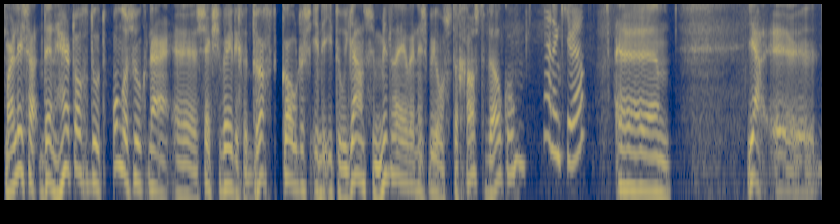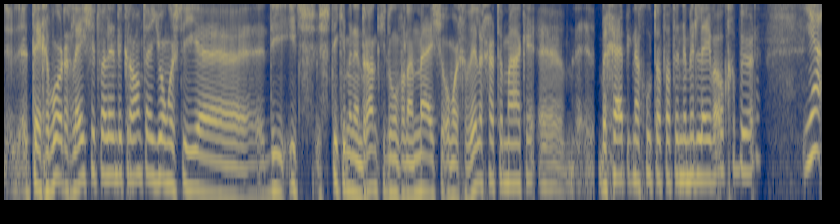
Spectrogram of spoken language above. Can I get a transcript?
Marlissa Den Hertog doet onderzoek naar uh, seksuele gedragscodes in de Italiaanse middeleeuwen en is bij ons te gast. Welkom. Ja, dankjewel. Uh, ja, uh, tegenwoordig lees je het wel in de krant. Hè? Jongens die, uh, die iets stiekem met een drankje doen van een meisje om haar gewilliger te maken. Uh, begrijp ik nou goed dat dat in de middeleeuwen ook gebeurde? Ja,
